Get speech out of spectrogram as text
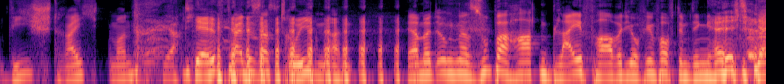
Wie streicht man die Hälfte eines Asteroiden an? Ja, mit irgendeiner super harten Bleifarbe, die auf jeden Fall auf dem Ding hält. Ja,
